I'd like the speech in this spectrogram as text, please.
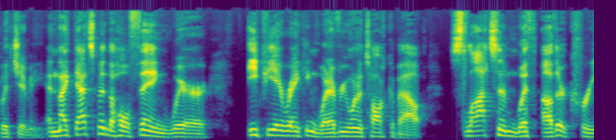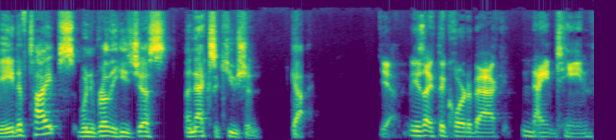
with Jimmy. And like that's been the whole thing where EPA ranking, whatever you want to talk about, slots him with other creative types when really he's just an execution guy. Yeah, he's like the quarterback 19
